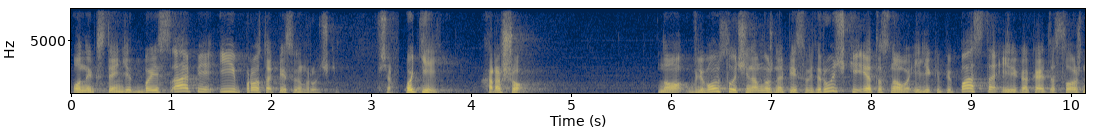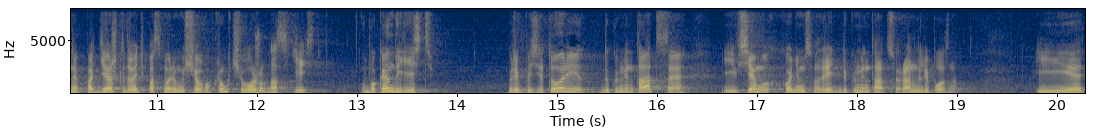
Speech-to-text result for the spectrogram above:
он экстендит base API и просто описываем ручки. Все. Окей, Хорошо. Но в любом случае нам нужно описывать ручки, и это снова или копипаста, или какая-то сложная поддержка. Давайте посмотрим еще вокруг, чего же у нас есть. У бэкэнда есть репозитории, документация, и все мы ходим смотреть документацию рано или поздно. И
